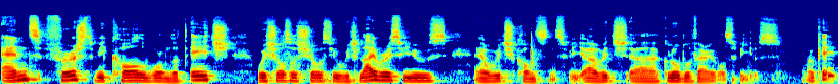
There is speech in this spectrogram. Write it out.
And first we call worm.h, which also shows you which libraries we use and which constants we, uh, which uh, global variables we use. Okay.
